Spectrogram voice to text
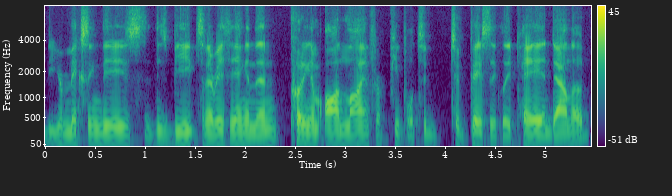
you're mixing these these beats and everything, and then putting them online for people to to basically pay and download?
